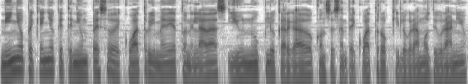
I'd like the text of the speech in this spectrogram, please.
niño pequeño que tenía un peso de 4 y media toneladas y un núcleo cargado con 64 kilogramos de uranio,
